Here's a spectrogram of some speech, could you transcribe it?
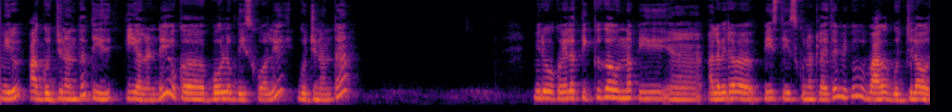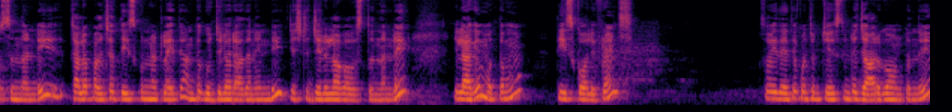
మీరు ఆ గుజ్జునంతా తీ తీయాలండి. ఒక బౌల్లోకి తీసుకోవాలి గుజ్జునంతా. మీరు ఒకవేళ థిక్గా ఉన్న పీ అలవీరా పీస్ తీసుకున్నట్లయితే మీకు బాగా గుజ్జులా వస్తుందండి. చాలా పల్చర్ తీసుకున్నట్లయితే అంత గుజ్జులా రాదనండి. జస్ట్ జెలులాగా వస్తుందండి. ఇలాగే మొత్తము తీసుకోవాలి ఫ్రెండ్స్. సో ఇదైతే కొంచెం చేస్తుంటే జారుగా ఉంటుంది.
